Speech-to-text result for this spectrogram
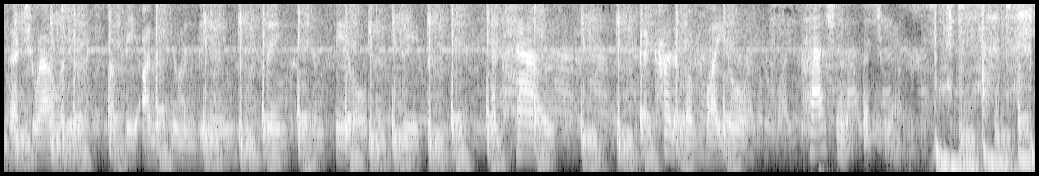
sexuality of the I'm a human being who thinks and feels and speaks and has a kind of a vital, passionate sexuality.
